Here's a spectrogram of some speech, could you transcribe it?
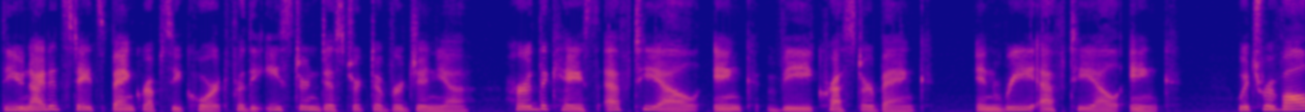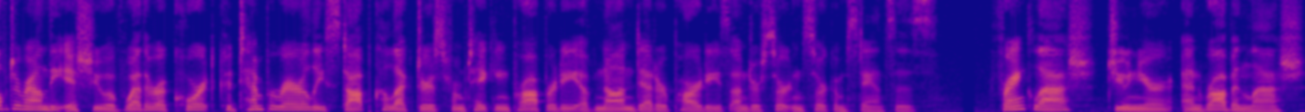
the United States Bankruptcy Court for the Eastern District of Virginia heard the case FTL Inc. v. Crestar Bank in Re FTL Inc., which revolved around the issue of whether a court could temporarily stop collectors from taking property of non debtor parties under certain circumstances. Frank Lash, Jr., and Robyn Lash,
